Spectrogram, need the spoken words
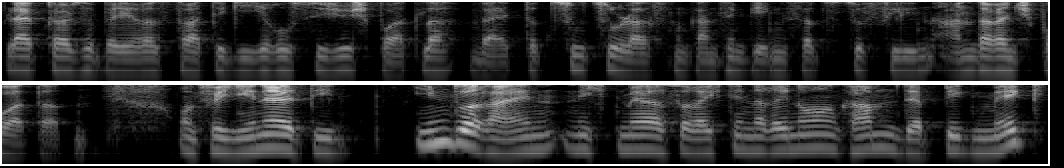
bleibt also bei ihrer Strategie, russische Sportler weiter zuzulassen, ganz im Gegensatz zu vielen anderen Sportarten. Und für jene, die Indurain nicht mehr so recht in Erinnerung haben, der Big Mick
